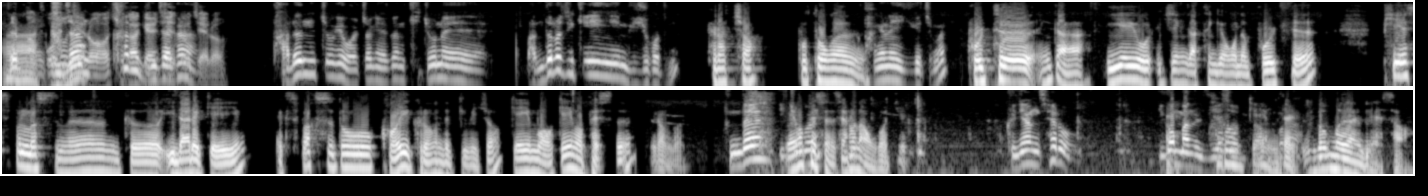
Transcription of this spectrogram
아, 가장 제로, 큰 추가 결제도 제로. 다른 쪽의 월정액은 기존에 만들어진 게임 위주거든요. 그렇죠. 보통은 당연히 얘기겠지만 볼트, 그러니까 EA 오리진 같은 경우는 볼트, PS 플러스는 그 이달의 게임, 엑스박스도 거의 그런 느낌이죠. 게임, 게임 패스 이런 거. 근데 게임 패스는 새로 나온 거지. 그냥 새로 이것만을 위해서 새로운 나온 게임들. 이것만을 위해서.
